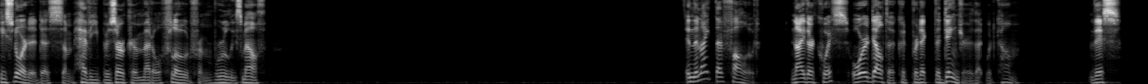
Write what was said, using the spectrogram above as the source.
He snorted as some heavy berserker metal flowed from Ruli's mouth. In the night that followed, neither Quiss or Delta could predict the danger that would come. This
